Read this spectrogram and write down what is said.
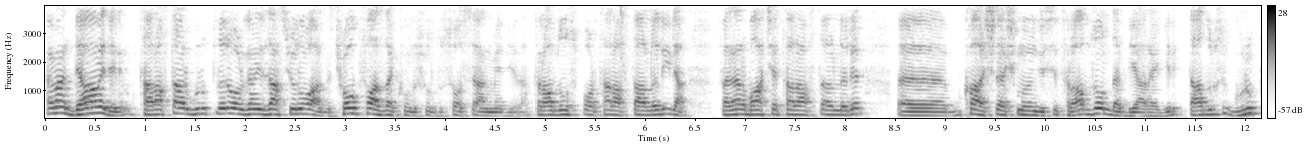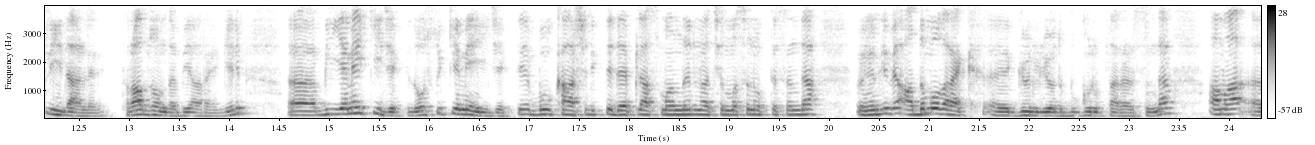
Hemen devam edelim. Taraftar grupları organizasyonu vardı. Çok fazla konuşuldu sosyal medyada. Trabzonspor taraftarlarıyla Fenerbahçe taraftarları e, bu karşılaşma öncesi Trabzon'da bir araya gelip daha doğrusu grup liderleri Trabzon'da bir araya gelip e, bir yemek yiyecekti. Dostluk yemeği yiyecekti. Bu karşılıklı deplasmanların açılması noktasında önemli bir adım olarak e, görülüyordu bu gruplar arasında. Ama e,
